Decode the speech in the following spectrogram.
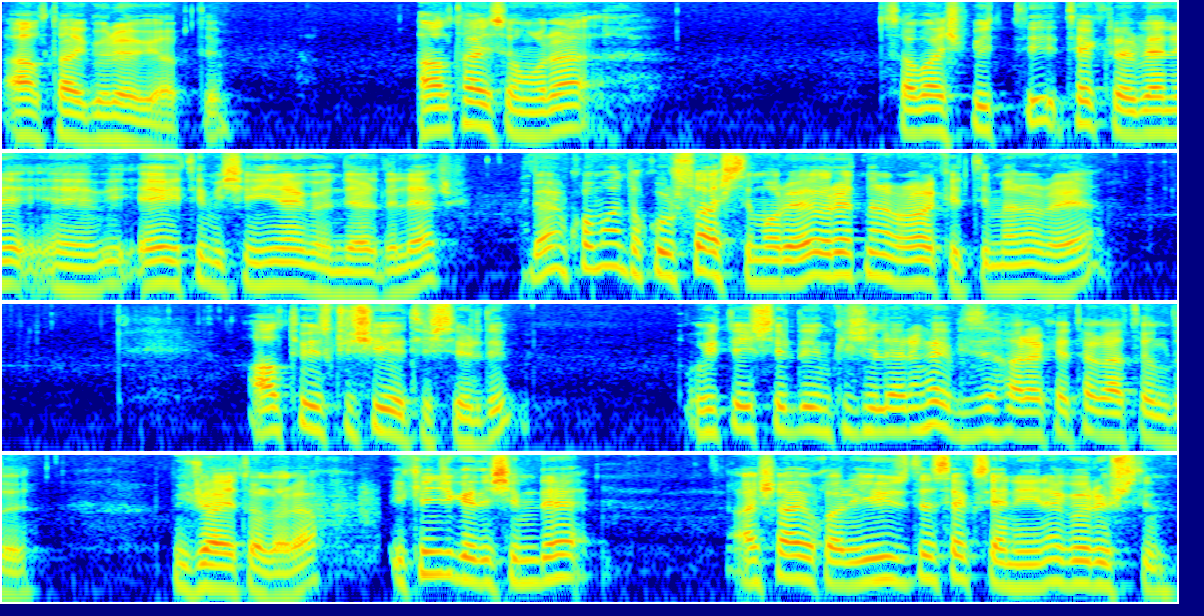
6 ay görev yaptım. 6 ay sonra savaş bitti. Tekrar beni e, bir eğitim için yine gönderdiler. Ben komando kursu açtım oraya. Öğretmen olarak gittim ben oraya. 600 kişi yetiştirdim. O yetiştirdiğim kişilerin hepsi harekete katıldı. Mücahit olarak. İkinci gelişimde aşağı yukarı yüzde sekseni yine görüştüm.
